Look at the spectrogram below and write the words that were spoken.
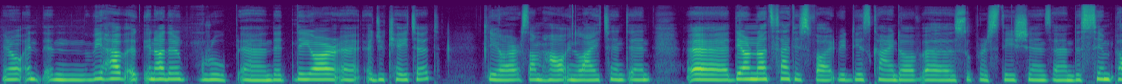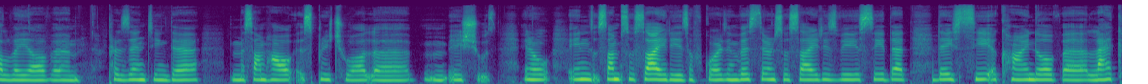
You know, and, and we have another group and uh, that they are uh, educated. They are somehow enlightened and uh, they are not satisfied with this kind of uh, superstitions and the simple way of um, presenting the somehow spiritual uh, issues. You know, in some societies, of course, in Western societies, we see that they see a kind of uh, lack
